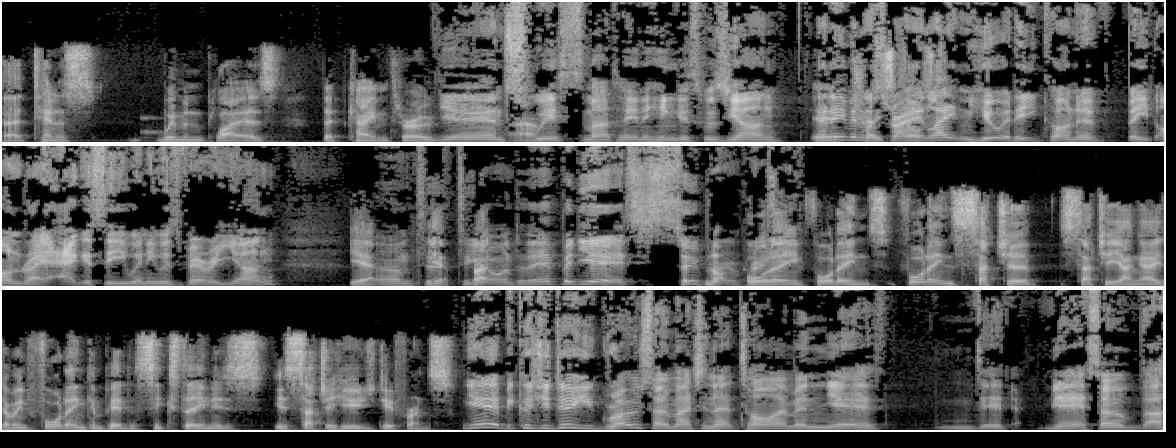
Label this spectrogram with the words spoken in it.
uh, tennis women players that came through. Yeah, and uh, Swiss Martina Hingis was young. Yeah, and even Trace Australian Leighton Hewitt, he kind of beat Andre Agassi when he was very young. Yeah. Um, to, yeah, to go onto there. But yeah, it's super not impressive. 14. 14's, 14's such a such a young age. I mean, 14 compared to 16 is is such a huge difference. Yeah, because you do you grow so much in that time, and yeah, it, yeah. So uh,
